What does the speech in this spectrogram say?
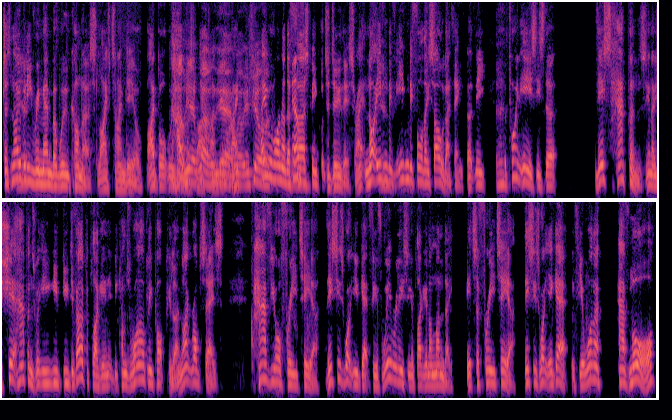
Does nobody remember WooCommerce lifetime deal? I bought oh, WooCommerce yeah, well, lifetime yeah, deal, right? well, if you're- they were one of the Yeah. first people to do this, right? Not even be- even before they sold, I think. But the the point is, is that this happens. You know, shit happens when you, you you develop a plugin, it becomes wildly popular, and like Rob says, have your free tier. This is what you get for. If we're releasing a plugin on Monday, it's a free tier. This is what you get. If you want to have more,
